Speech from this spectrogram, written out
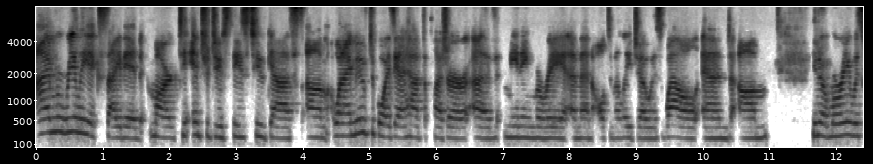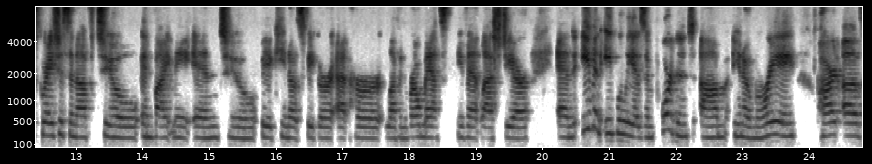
I'm really excited, Mark, to introduce these two guests. Um, when I moved to Boise, I had the pleasure of meeting Marie and then ultimately Joe as well. And, um, you know, Marie was gracious enough to invite me in to be a keynote speaker at her Love and Romance event last year. And even equally as important, um, you know, Marie part of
